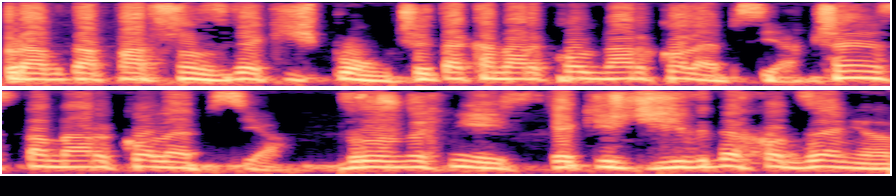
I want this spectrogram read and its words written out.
prawda, patrząc w jakiś punkt, czy taka narko, narkolepsja, częsta narkolepsja w różnych miejscach, jakieś dziwne chodzenia,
